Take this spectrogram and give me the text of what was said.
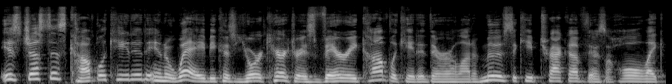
Is just as complicated in a way because your character is very complicated. There are a lot of moves to keep track of. There's a whole like,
